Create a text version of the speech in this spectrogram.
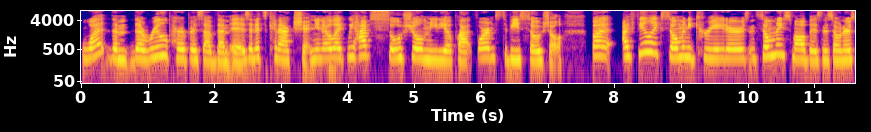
what the the real purpose of them is and it's connection you know like we have social media platforms to be social but I feel like so many creators and so many small business owners,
